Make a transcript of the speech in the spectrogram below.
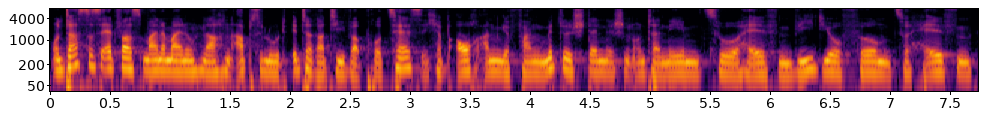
Und das ist etwas meiner Meinung nach ein absolut iterativer Prozess. Ich habe auch angefangen, mittelständischen Unternehmen zu helfen, Videofirmen zu helfen,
